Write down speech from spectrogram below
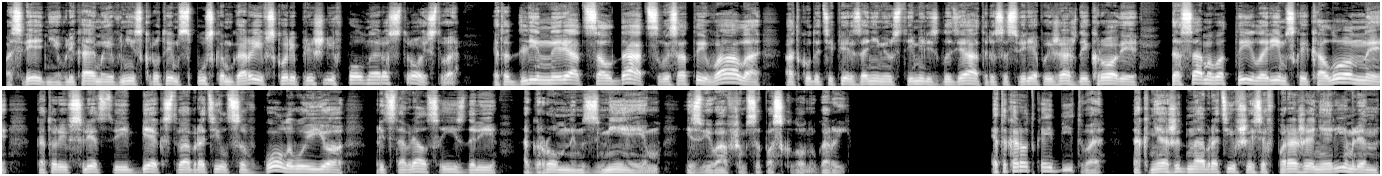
Последние, увлекаемые вниз крутым спуском горы, вскоре пришли в полное расстройство. Этот длинный ряд солдат с высоты вала, откуда теперь за ними устремились гладиаторы со свирепой жаждой крови, до самого тыла римской колонны, который вследствие бегства обратился в голову ее, представлялся издали огромным змеем, извивавшимся по склону горы. Эта короткая битва, так неожиданно обратившаяся в поражение римлян,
